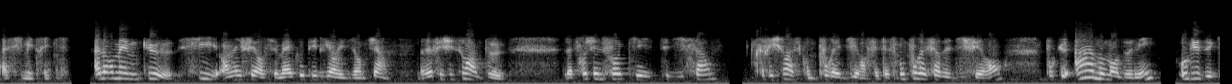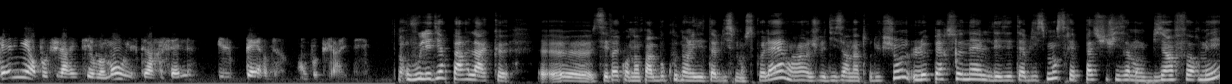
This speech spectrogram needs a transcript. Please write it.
asymétrique. Alors même que si, en effet, on se met à côté de lui en lui disant, tiens, réfléchissons un peu, la prochaine fois qu'il te dit ça, réfléchissons à ce qu'on pourrait dire en fait, à ce qu'on pourrait faire de différent pour qu'à un moment donné, au lieu de gagner en popularité au moment où il te harcèle, il perde en popularité. Vous voulez dire par là que euh, c'est vrai qu'on en parle beaucoup dans les établissements scolaires, hein, je le disais en introduction, le personnel des établissements serait pas suffisamment bien formé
